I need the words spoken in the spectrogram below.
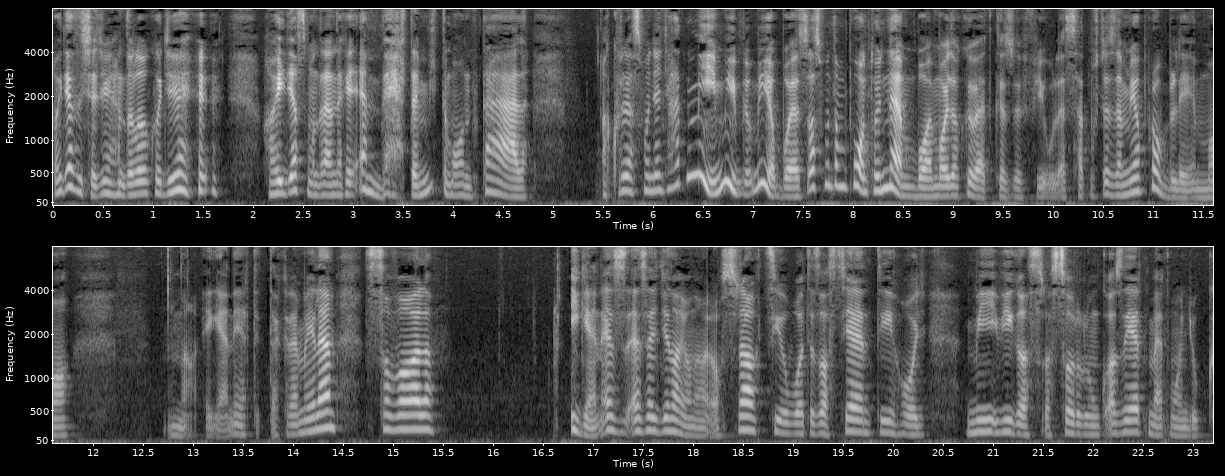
hogy ez is egy olyan dolog, hogy ő, ha így azt mondanám neki, hogy ember, te mit mondtál? akkor ő azt mondja, hogy hát mi, mi, mi a baj ez? Azt mondtam pont, hogy nem baj, majd a következő fiú lesz. Hát most ezzel mi a probléma? Na, igen, értitek, remélem. Szóval, igen, ez, ez egy nagyon-nagyon rossz reakció volt, ez azt jelenti, hogy mi vigaszra szorulunk azért, mert mondjuk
